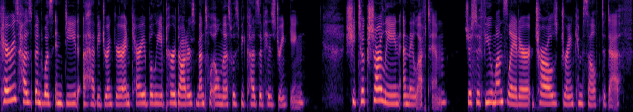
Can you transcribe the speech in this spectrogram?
Carrie's husband was indeed a heavy drinker, and Carrie believed her daughter's mental illness was because of his drinking. She took Charlene and they left him. Just a few months later, Charles drank himself to death,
